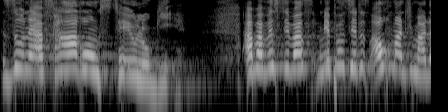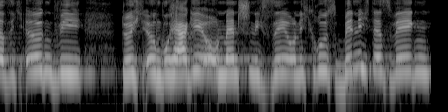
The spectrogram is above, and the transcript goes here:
Es ist so eine Erfahrungstheologie. Aber wisst ihr was, mir passiert es auch manchmal, dass ich irgendwie durch irgendwo hergehe und Menschen nicht sehe und nicht grüße. Bin ich deswegen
